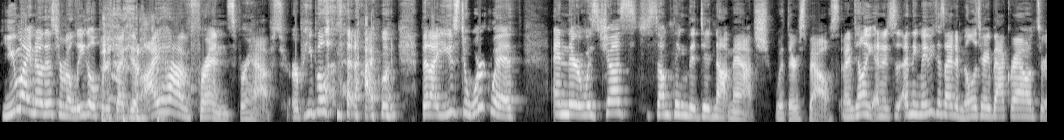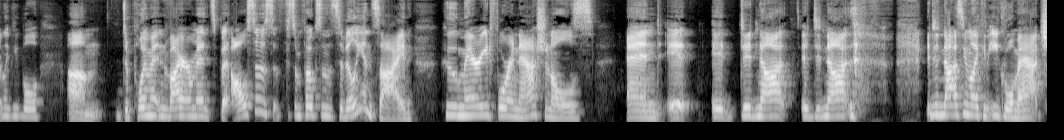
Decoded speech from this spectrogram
you might know this from a legal perspective. I have friends, perhaps, or people that I would that I used to work with, and there was just something that did not match with their spouse. And I'm telling you, and it's I think maybe because I had a military background, certainly people um, deployment environments, but also some folks on the civilian side who married foreign nationals, and it it did not it did not it did not seem like an equal match,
